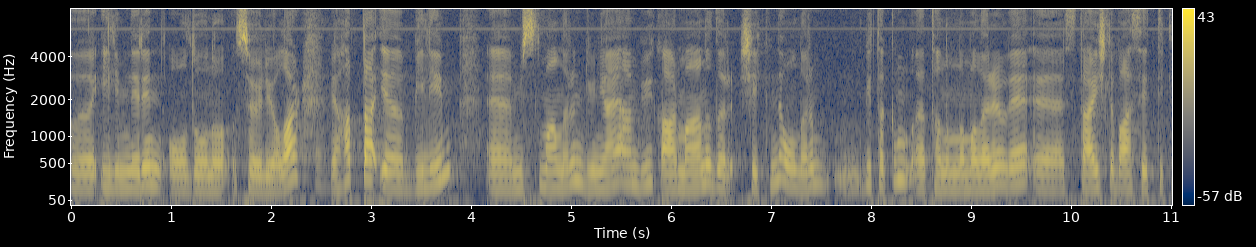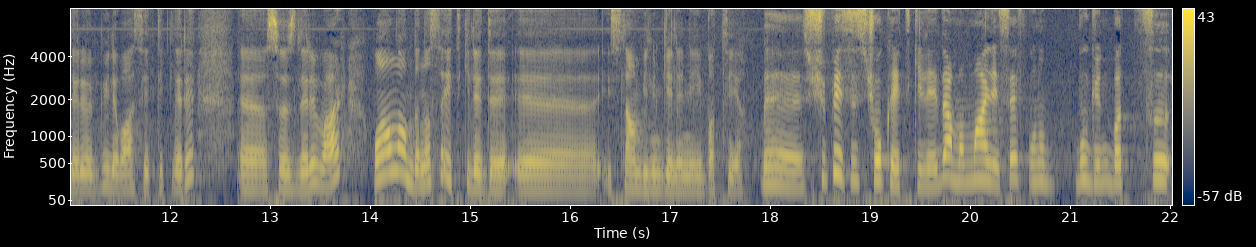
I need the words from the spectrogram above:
e, ilimlerin olduğunu söylüyorlar. Evet. Ve hatta e, bilim e, Müslümanların dünyaya en büyük armağanıdır şeklinde onların bir takım e, tanımlamaları ve e, sitayişle bahsettikleri, övgüyle bahsettikleri e, sözleri var. Bu anlamda nasıl etkiledi e, İslam bilim geleneği Batı'yı? E, şüphesiz çok etkiledi ama maalesef bunu bugün Batı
